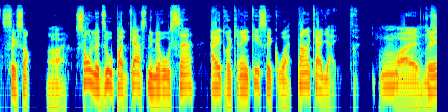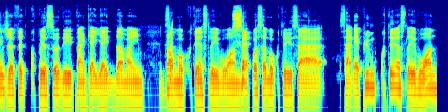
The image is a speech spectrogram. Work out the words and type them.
C'est ça. Ouais. Ça, on le dit au podcast numéro 100, être craqué, c'est quoi? Tant qu'à y être. Ouais, je me suis déjà fait couper ça des temps qu'à y être de même. Ça m'a coûté un Slave One. Ça- Ben, pas ça m'a coûté, ça, ça aurait pu me coûter un Slave One,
